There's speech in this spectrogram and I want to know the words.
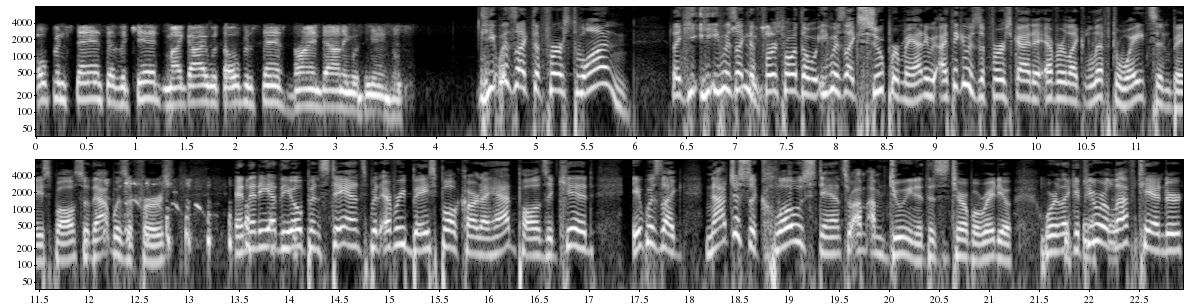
open stance as a kid, my guy with the open stance, Brian Downing with the Angels. He was like the first one. Like he, he was like the first one with the he was like Superman. He, I think he was the first guy to ever like lift weights in baseball, so that was a first. And then he had the open stance, but every baseball card I had, Paul, as a kid, it was like not just a closed stance. I'm, I'm doing it. This is terrible radio. Where like if you were a left-hander,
